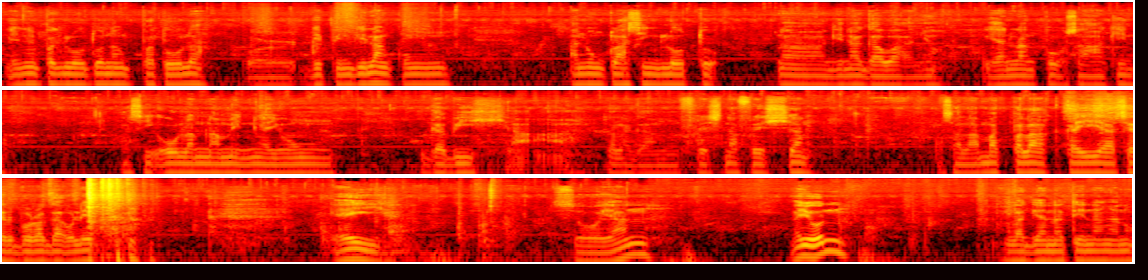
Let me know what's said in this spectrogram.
Ganyan pagluto ng patula. Or depende lang kung anong klaseng luto na ginagawa nyo. Yan lang po sa akin. Kasi ulam namin ngayong gabi. Ah, talagang fresh na fresh yan. Salamat pala kay uh, Sir Buraga ulit. okay. So yan. Ngayon, lagyan natin ng ano,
